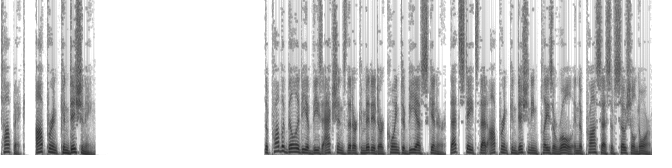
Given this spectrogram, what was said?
Topic: Operant conditioning. The probability of these actions that are committed are coined to B. F. Skinner, that states that operant conditioning plays a role in the process of social norm.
